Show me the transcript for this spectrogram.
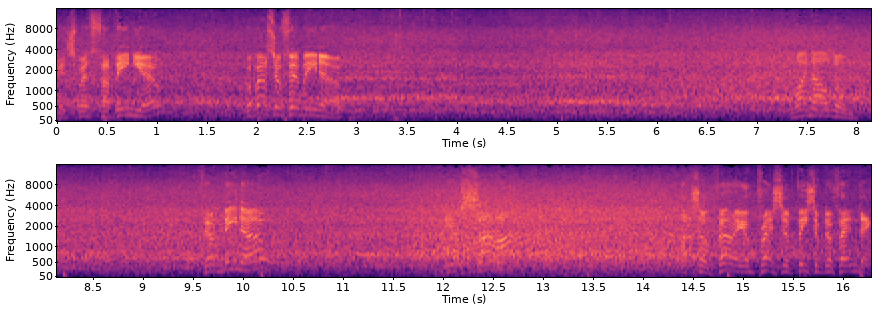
It's with Fabinho. Roberto Firmino. Wijnaldum. Firmino. Here's Salah. That's a very impressive piece of defending.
